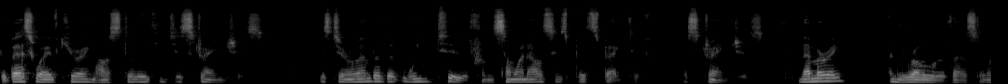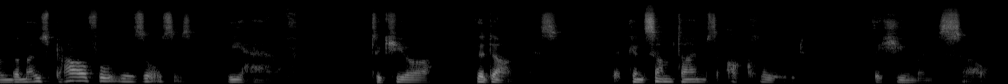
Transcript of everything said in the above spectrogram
The best way of curing hostility to strangers is to remember that we too, from someone else's perspective, are strangers. Memory and role reversal are the most powerful resources we have to cure the darkness that can sometimes occlude the human soul.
